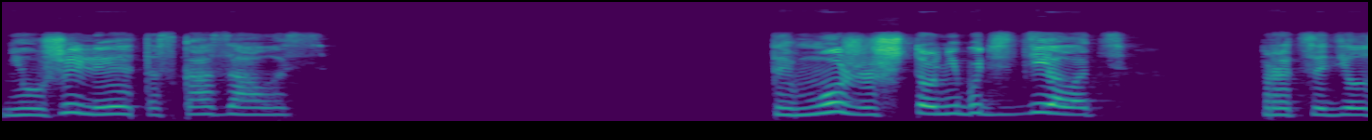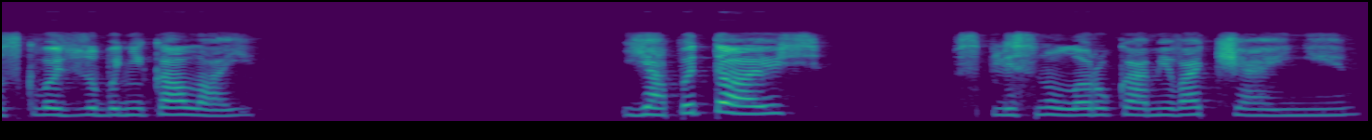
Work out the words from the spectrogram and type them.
Неужели это сказалось? «Ты можешь что-нибудь сделать?» – процедил сквозь зубы Николай. Я пытаюсь, всплеснула руками в отчаянии.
